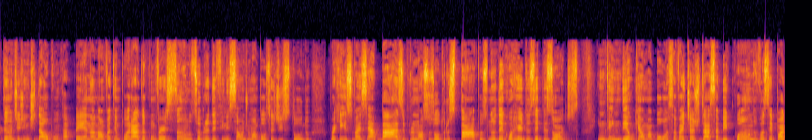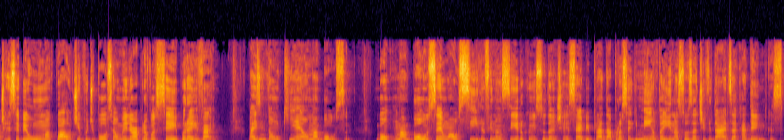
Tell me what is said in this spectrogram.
importante a gente dar o pontapé na nova temporada conversando sobre a definição de uma bolsa de estudo, porque isso vai ser a base para os nossos outros papos no decorrer dos episódios. Entender o que é uma bolsa vai te ajudar a saber quando você pode receber uma, qual tipo de bolsa é o melhor para você e por aí vai. Mas então, o que é uma bolsa? Bom, uma bolsa é um auxílio financeiro que um estudante recebe para dar prosseguimento aí nas suas atividades acadêmicas.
